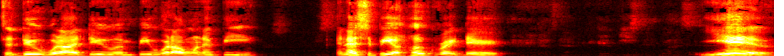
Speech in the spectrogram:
to do what I do and be what I want to be. And that should be a hook right there. Yeah,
